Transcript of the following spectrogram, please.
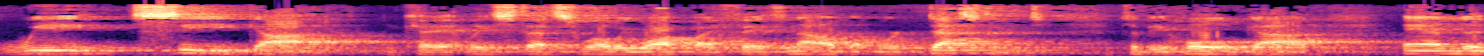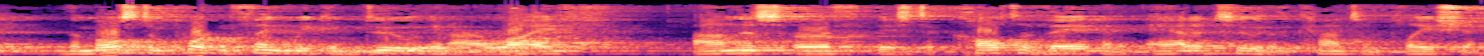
we see God. Okay, at least that's while we walk by faith now, but we're destined to behold God. And uh, the most important thing we can do in our life on this earth is to cultivate an attitude of contemplation.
